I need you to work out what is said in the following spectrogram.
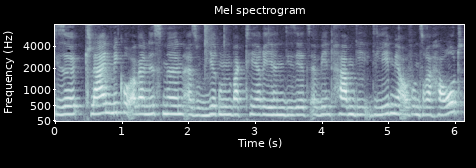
Diese kleinen Mikroorganismen, also Viren, Bakterien, die Sie jetzt erwähnt haben, die, die leben ja auf unserer Haut.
